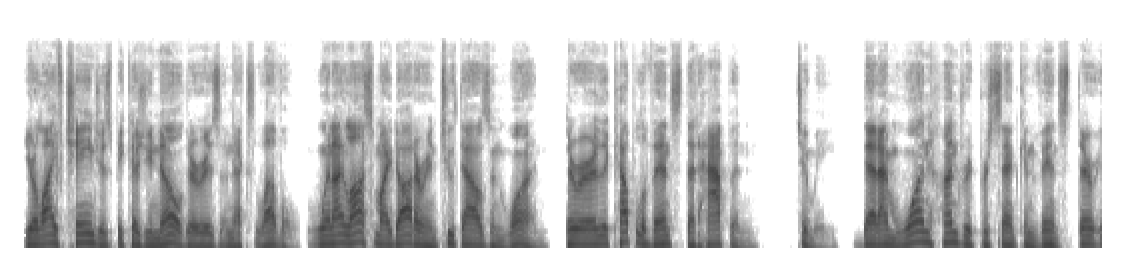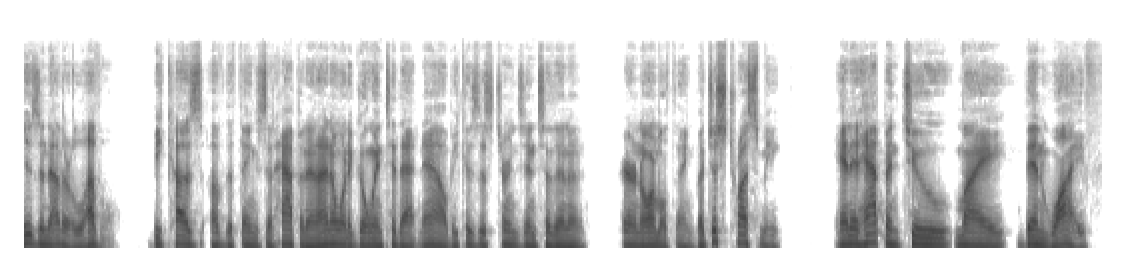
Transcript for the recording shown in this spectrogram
your life changes because you know there is a next level. When I lost my daughter in 2001, there were a couple events that happened to me that I'm 100% convinced there is another level because of the things that happen. And I don't want to go into that now because this turns into then a paranormal thing, but just trust me. And it happened to my then wife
